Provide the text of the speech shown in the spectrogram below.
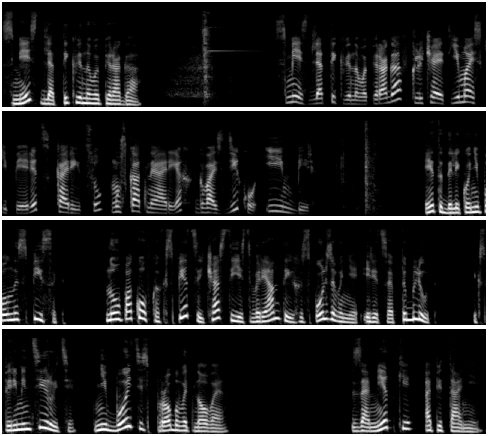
смесь для тыквенного пирога. Смесь для тыквенного пирога включает ямайский перец, корицу, мускатный орех, гвоздику и имбирь. Это далеко не полный список. На упаковках специй часто есть варианты их использования и рецепты блюд. Экспериментируйте, не бойтесь пробовать новое. Заметки о питании.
